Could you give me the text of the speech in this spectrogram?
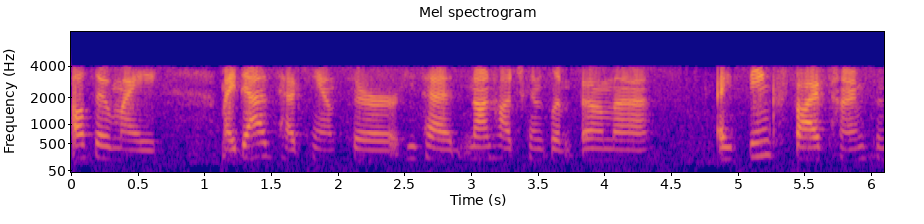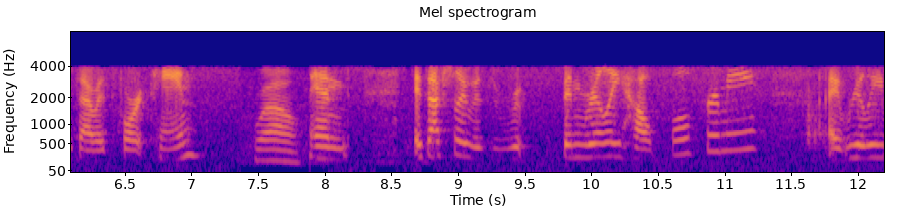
also, my my dad's had cancer. He's had non-Hodgkin's lymphoma, I think five times since I was 14, Wow. and it's actually was re- been really helpful for me I really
